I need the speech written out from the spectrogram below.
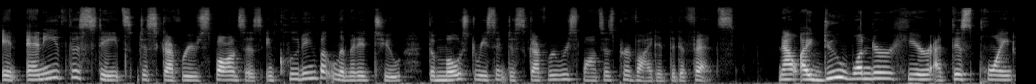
in any of the state's discovery responses, including but limited to the most recent discovery responses provided the defense. Now, I do wonder here at this point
